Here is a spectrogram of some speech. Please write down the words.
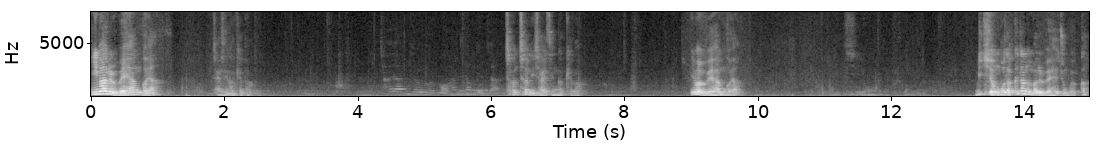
이 말을 왜 한 거야? 잘 생각해봐. 천천히 잘 생각해봐. 이 말 왜 한 거야? 밑이 0보다 크다는 말을 왜 해준 걸까?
